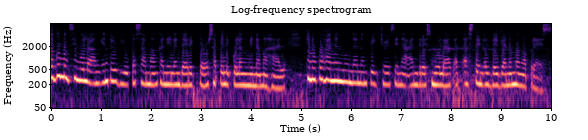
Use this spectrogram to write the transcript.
Bago magsimula ang interview kasama ang kanilang director sa pelikulang Minamahal, kinukuhanan muna ng picture sina Andres Mulak at Astin Olvega ng mga press.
